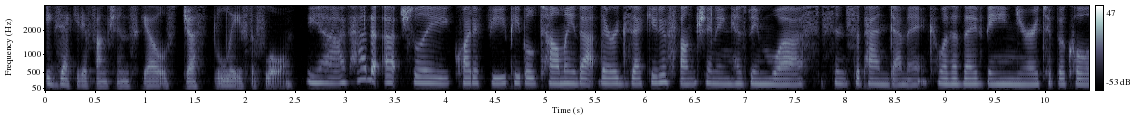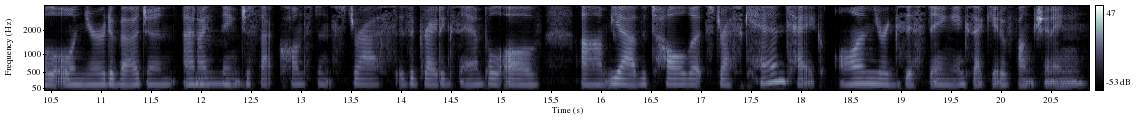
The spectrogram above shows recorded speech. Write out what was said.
executive function skills just leave the floor. Yeah, I've had actually quite a few people tell me that their executive functioning has been worse since the pandemic, whether they've been neurotypical or neurodivergent. And mm. I think just that constant stress is a great example of, um, yeah, the toll that stress can take on your existing executive functioning.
